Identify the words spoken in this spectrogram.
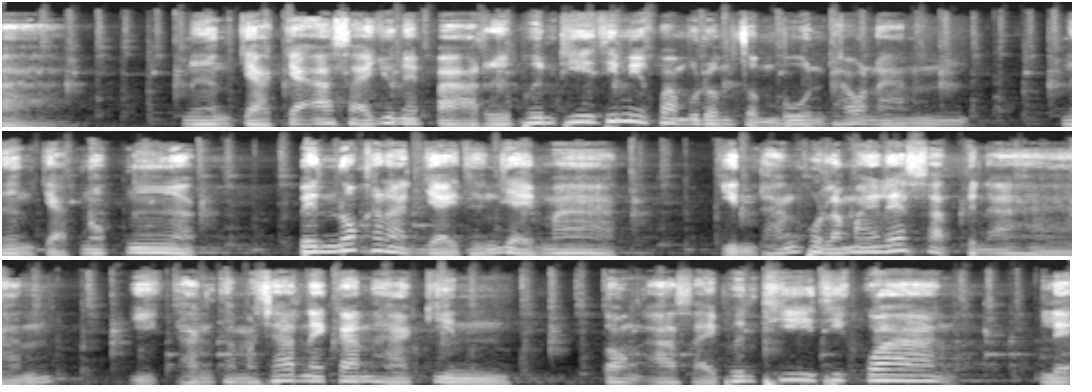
ป่า เนื่องจากจะอาศัยอยู่ในป่าหรือพื้นที่ที่มีความอุดมสมบูรณ์เท่านั้น เนื่องจากนกเงือก เป็นนกขนาดใหญ่ถึงใหญ่มาก กินทั้งผลไม้และสัตว์เป็นอาหาร อีกทั้งธรรมชาติในการหากิน ต้องอาศัยพื้นที่ที่กว้าง และ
